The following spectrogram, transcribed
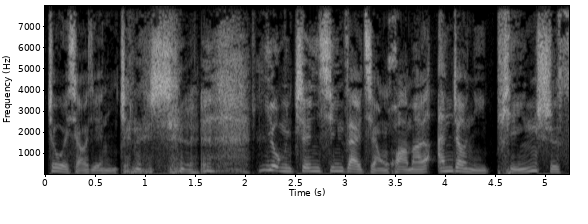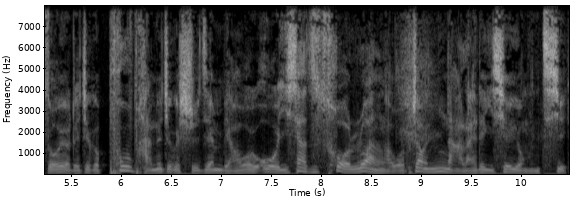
这位小姐，你真的是用真心在讲话吗？按照你平时所有的这个铺盘的这个时间表，我我一下子错乱了，我不知道你哪来的一些勇气。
